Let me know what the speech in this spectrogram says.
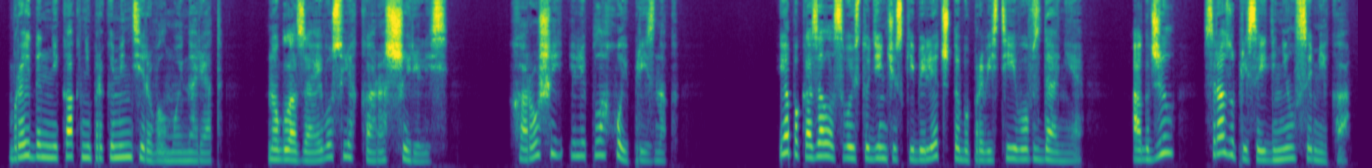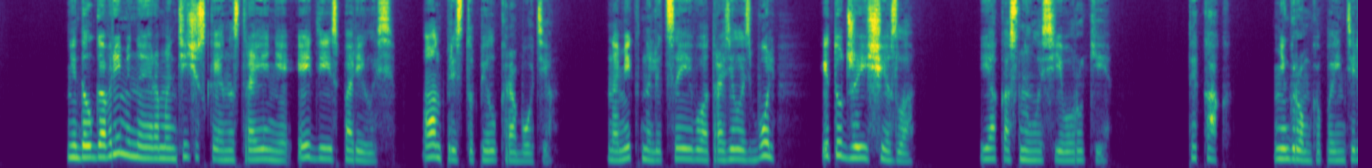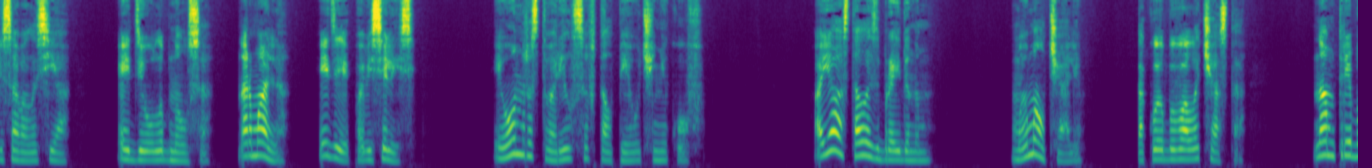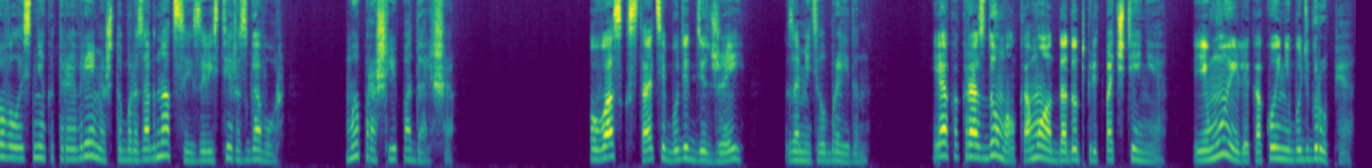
Брейден никак не прокомментировал мой наряд, но глаза его слегка расширились. Хороший или плохой признак? Я показала свой студенческий билет, чтобы провести его в здание, а к Джилл сразу присоединился Мика. Недолговременное романтическое настроение Эдди испарилось. Он приступил к работе. На миг на лице его отразилась боль и тут же исчезла. Я коснулась его руки. «Ты как?» — негромко поинтересовалась я. Эдди улыбнулся. «Нормально. Иди, повеселись». И он растворился в толпе учеников. А я осталась с Брейденом. Мы молчали. Такое бывало часто. Нам требовалось некоторое время, чтобы разогнаться и завести разговор. Мы прошли подальше. «У вас, кстати, будет диджей», — заметил Брейден. «Я как раз думал, кому отдадут предпочтение, ему или какой-нибудь группе».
